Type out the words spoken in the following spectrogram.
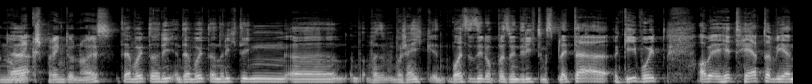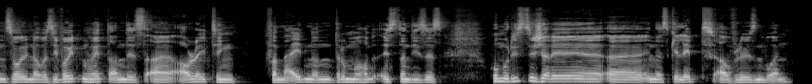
nur ja, wegsprengt und alles? Der wollte, der wollte einen richtigen, äh, wahrscheinlich, weiß ich nicht, ob er so in die Richtung Splatter gehen wollte, aber er hätte härter werden sollen, aber sie wollten halt dann das äh, R-Rating vermeiden und darum ist dann dieses humoristischere äh, in das Skelett auflösen worden.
